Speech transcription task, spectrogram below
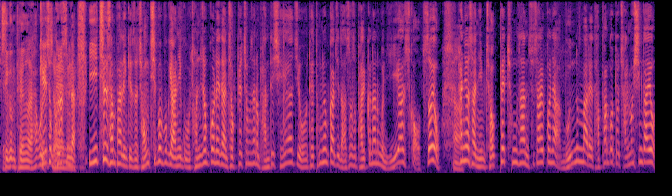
지금 대응을 하고 계속 있죠. 그렇습니다. 네. 2738님께서 정치 보복이 아니고 전 정권에 대한 적폐 청산은 반드시 해야지요. 대통령까지 나서서 발끈하는 건 이해할 수가 없어요. 어. 한 여사님 적폐 청산 수사할 거냐 묻는 말에 답한 것도 잘못인가요?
